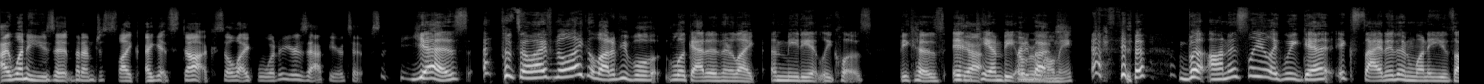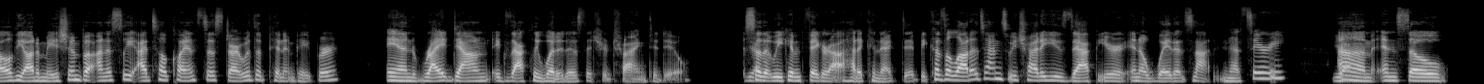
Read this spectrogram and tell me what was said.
I want to use it, but I'm just like I get stuck. So like what are your Zapier tips? yes. So I feel like a lot of people look at it and they're like immediately close because it Yeah, can be overwhelming. but honestly, like we get excited and want to use all of the automation. But honestly, I tell clients to start with a pen and paper and write down exactly what it is that you're trying to do. Yeah. So that we can figure out how to connect it. Because a lot of times we try to use Zapier in a way that's not necessary. Um, and so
